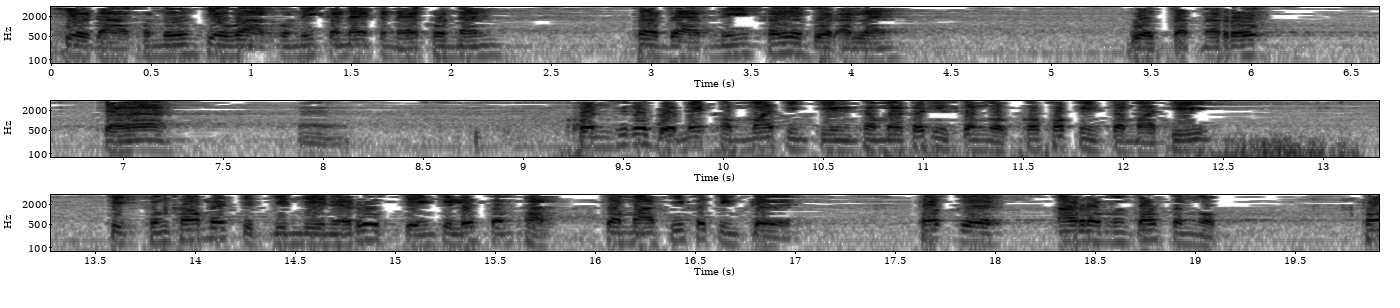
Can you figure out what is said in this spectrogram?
เที่ยวด่าคนโน้นเที่ยวว่าคนนี้ก็แน่กันไหนคนนั้นถ้าแบบนี้เขาเรียกบทอะไรบทจัดนรกใช่ไหมคนที่เขาบทในคำมาจริง ๆทำไมเขาถึงสงบเขาเพราะเป็นสมาธิ จิตของเขาไม่จิตยินดีในรูปเสียงกลิ่นรสสัมผัส สมาธิก็จึงเกิดพอเกิดอารมณ์มันก็สงบ พอ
